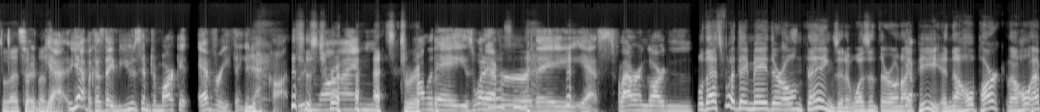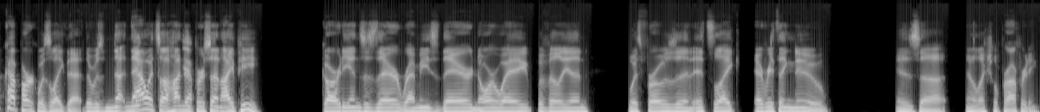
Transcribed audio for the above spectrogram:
So that's, So that's yeah, yeah, because they use him to market everything in Yeah, Epcot. Food is and true. wine, That's true. holidays, whatever. They yes, flower and garden. Well, that's what they made their own things, and it wasn't their own Yep. IP. And the whole park, the whole Epcot park was like that. There was no, now it's a hundred percent IP. Guardians is there, Remy's there, Norway Pavilion with Frozen. It's like everything new is uh intellectual property.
